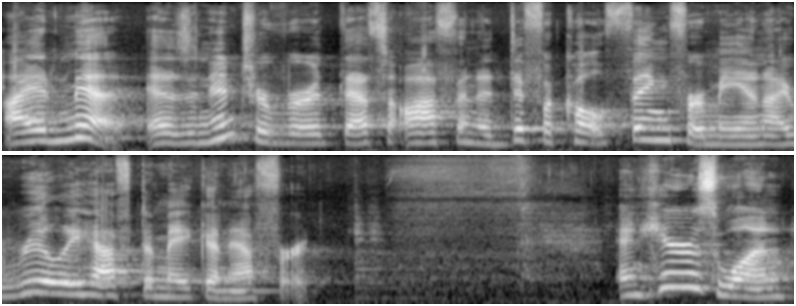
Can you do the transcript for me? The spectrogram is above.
I admit, as an introvert, that's often a difficult thing for me, and I really have to make an effort. And here's one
